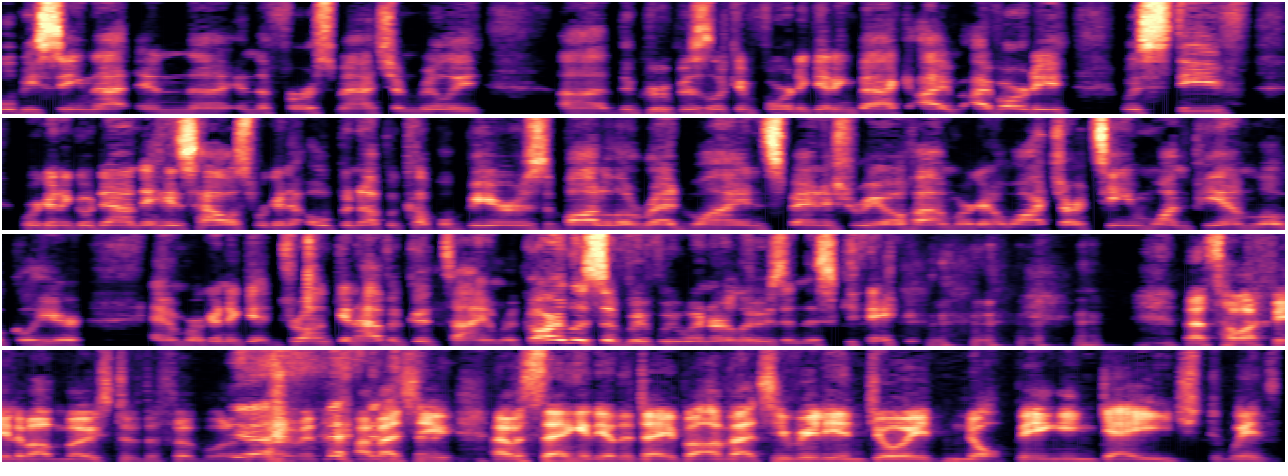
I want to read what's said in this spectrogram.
we'll be seeing that in the in the first match and really uh, the group is looking forward to getting back. i have already with Steve. We're going to go down to his house. We're going to open up a couple beers, a bottle of red wine, Spanish Rioja, and we're going to watch our team 1 p.m. local here, and we're going to get drunk and have a good time, regardless of if we win or lose in this game. That's how I feel about most of the football at yeah. the moment. I've actually, I was saying it the other day, but I've actually really enjoyed not being engaged with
